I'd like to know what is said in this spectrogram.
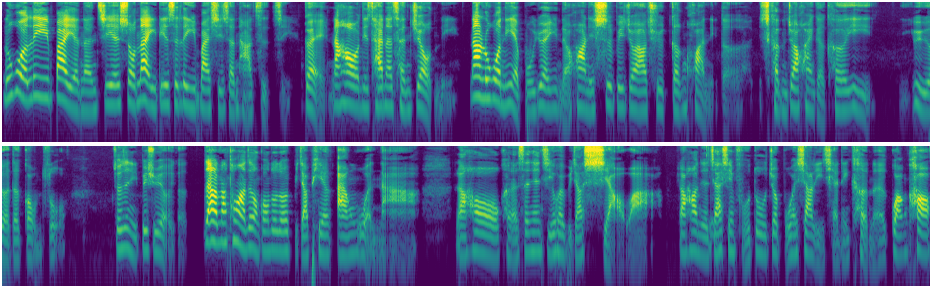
如果另一半也能接受，那一定是另一半牺牲他自己，对，然后你才能成就你。那如果你也不愿意的话，你势必就要去更换你的，可能就要换一个可以育儿的工作。就是你必须有一个，那那通常这种工作都比较偏安稳啊，然后可能升迁机会比较小啊，然后你的加薪幅度就不会像以前，你可能光靠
